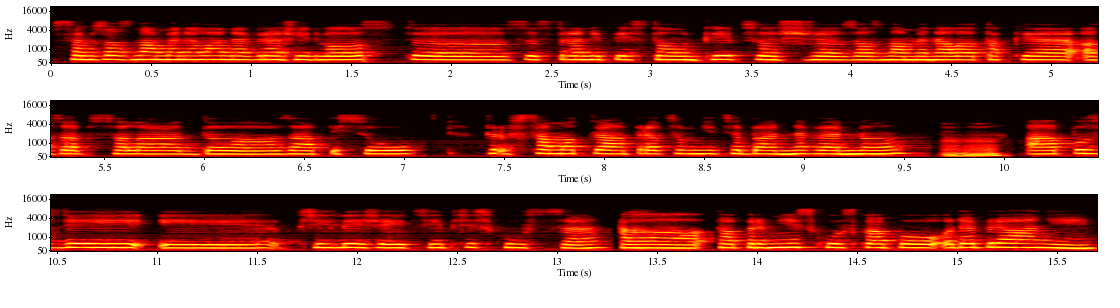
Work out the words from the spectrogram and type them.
jsem zaznamenala nevraživost eh, ze strany pěstounky, což zaznamenala také a zapsala do zápisu samotná pracovnice Barnevernu uh-huh. a později i přihlížející při schůzce. A ta první schůzka po odebrání,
